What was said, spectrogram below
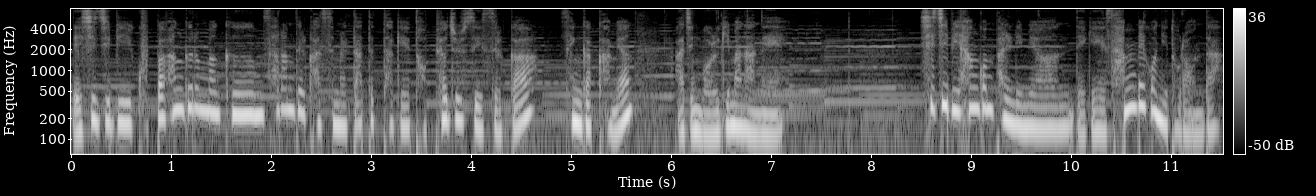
내 시집이 국밥 한 그릇만큼 사람들 가슴을 따뜻하게 덮여줄 수 있을까 생각하면 아직 멀기만 하네. 시집이 한 권 팔리면 내게 300원이 돌아온다.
